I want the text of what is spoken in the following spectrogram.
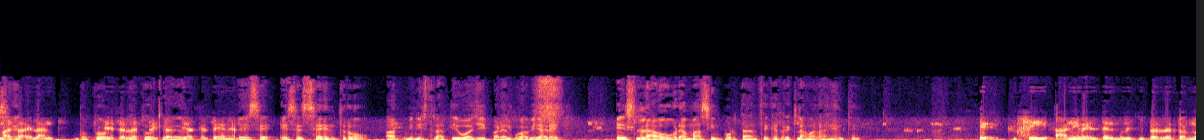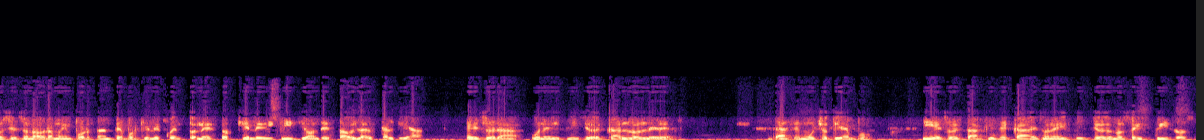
más adelante. Doctor, Esa es la expectativa que se genera. Ese, ese centro administrativo allí para el Guaviare, ¿es la obra más importante que reclama la gente? Eh, sí, a nivel del municipio de Retorno sí es una obra muy importante porque le cuento, Néstor, que el edificio donde está hoy la alcaldía, eso era un edificio de Carlos Leder, hace mucho tiempo. Y eso está que se cae, es un edificio de unos seis pisos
